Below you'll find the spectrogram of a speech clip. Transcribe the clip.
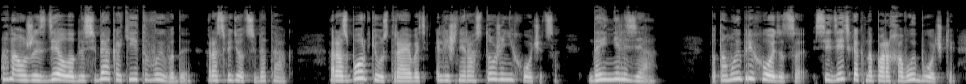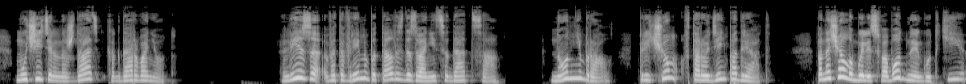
Она уже сделала для себя какие-то выводы, раз ведет себя так. Разборки устраивать лишний раз тоже не хочется. Да и нельзя. Потому и приходится сидеть как на пороховой бочке, мучительно ждать, когда рванет. Лиза в это время пыталась дозвониться до отца. Но он не брал, причем второй день подряд. Поначалу были свободные гудки,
